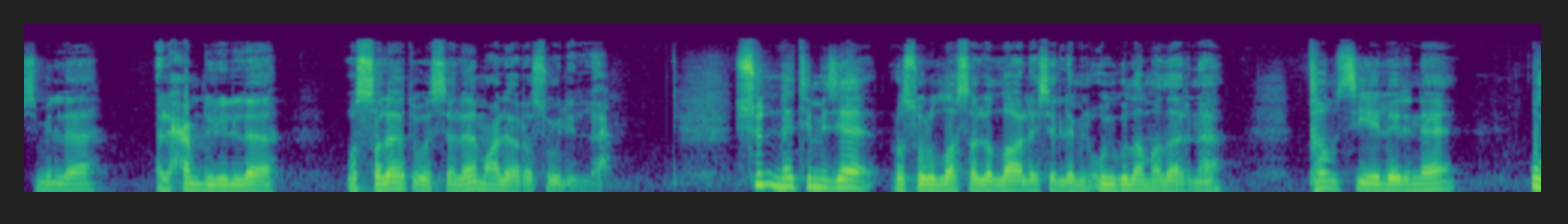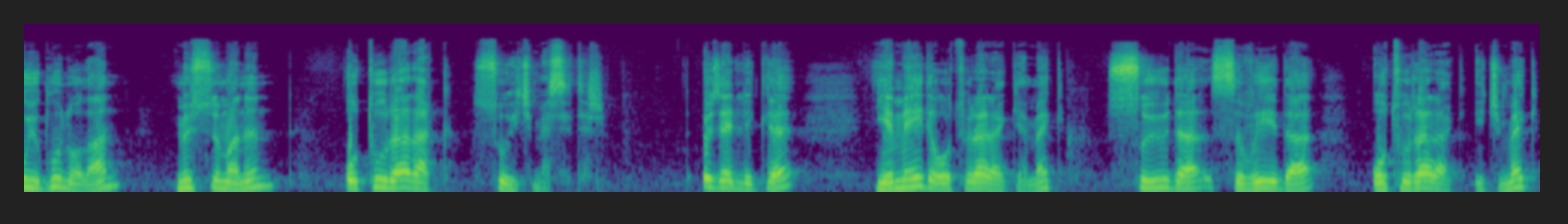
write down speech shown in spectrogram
Bismillah, elhamdülillah, ve salatu ve selamu ala Resulillah. Sünnetimize Resulullah sallallahu aleyhi ve sellemin uygulamalarına, tavsiyelerine uygun olan Müslümanın oturarak su içmesidir. Özellikle yemeği de oturarak yemek, suyu da sıvıyı da oturarak içmek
